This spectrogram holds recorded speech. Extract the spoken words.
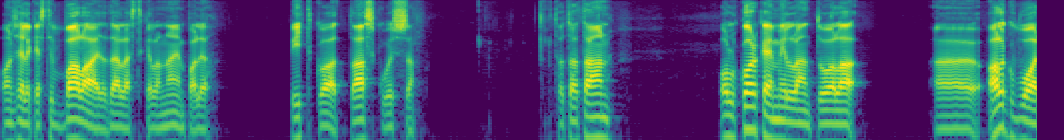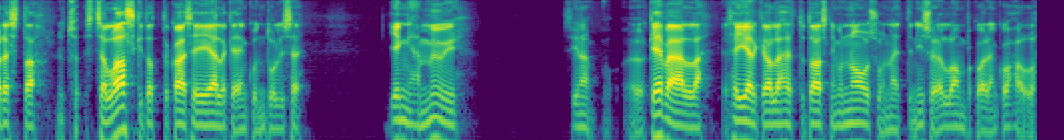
on selkeästi valaita tällaista, on näin paljon bitkoa taskuissa. Tota, Tämä on ollut korkeimmillaan tuolla ö, alkuvuodesta, nyt se, se laski totta kai sen jälkeen, kun tuli se, jengihän myi siinä ö, keväällä, ja sen jälkeen on lähdetty taas niin nousuun näiden isojen lompakoiden kohdalla.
